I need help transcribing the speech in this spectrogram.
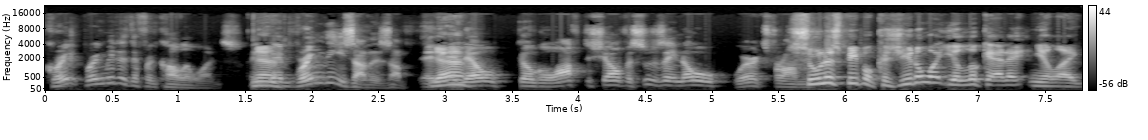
Great, bring me the different color ones. And, Yeah. and bring these others up. And, Yeah. and they'll they'll go off the shelf as soon as they know where it's from. soon as people, because you know what, you look at it and you're like,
